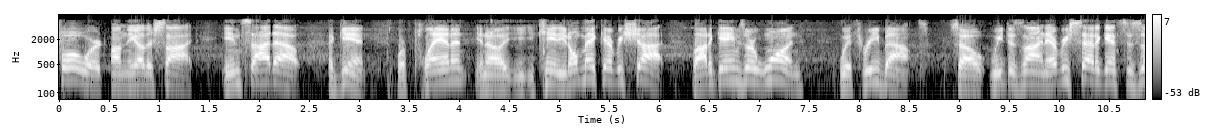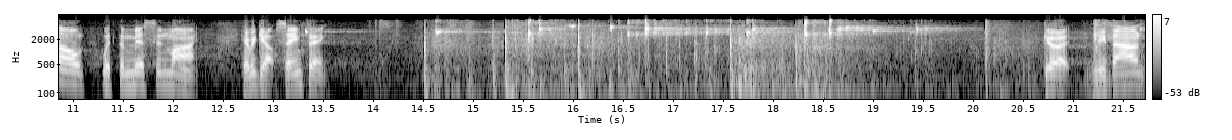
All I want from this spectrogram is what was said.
forward on the other side, inside out. Again, we're planning. You know, you, you can't, you don't make every shot. A lot of games are won with rebounds. So we design every set against the zone with the miss in mind. Here we go. Same thing. Good. Rebound.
